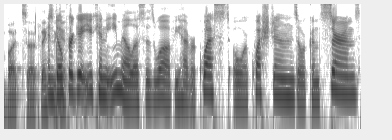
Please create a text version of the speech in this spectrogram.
But uh, thanks And don't forget, you can email us as well if you have requests or questions or concerns.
